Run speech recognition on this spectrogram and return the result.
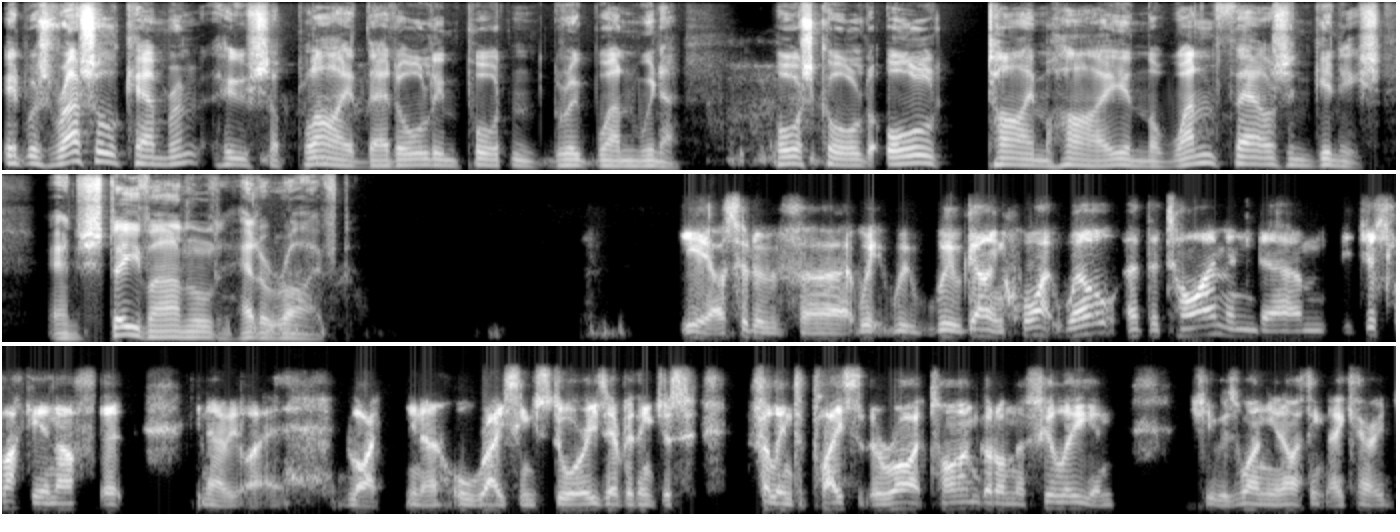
It was Russell Cameron who supplied that all important Group 1 winner, horse called All Time High in the 1,000 guineas, and Steve Arnold had arrived. Yeah, I sort of uh, we, we, we were going quite well at the time, and um, just lucky enough that you know like you know all racing stories, everything just fell into place at the right time. Got on the filly, and she was one, you know, I think they carried,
